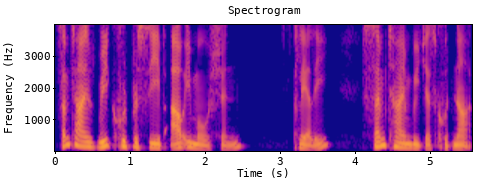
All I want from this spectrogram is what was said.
Sometimes we could perceive our emotion clearly, sometimes we just could not.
